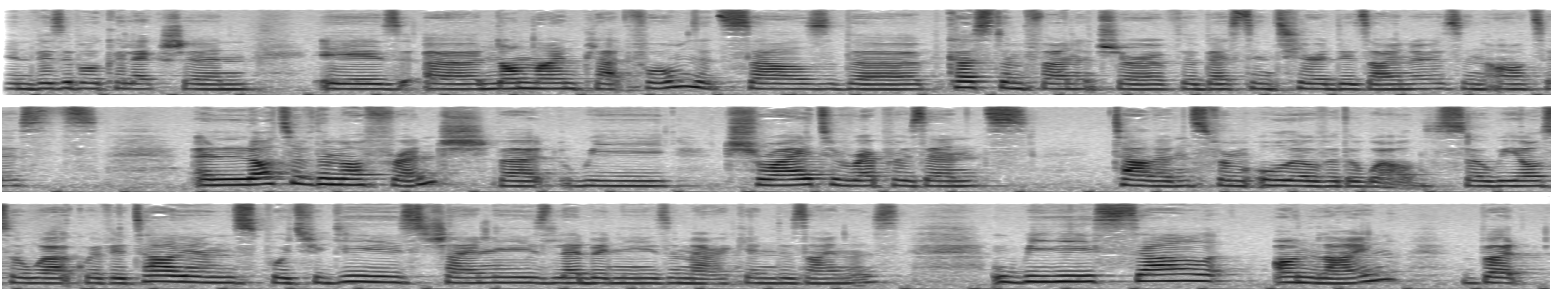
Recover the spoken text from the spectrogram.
Invisible Collection is an online platform that sells the custom furniture of the best interior designers and artists. A lot of them are French, but we try to represent talents from all over the world. So we also work with Italians, Portuguese, Chinese, Lebanese, American designers. We sell online, but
